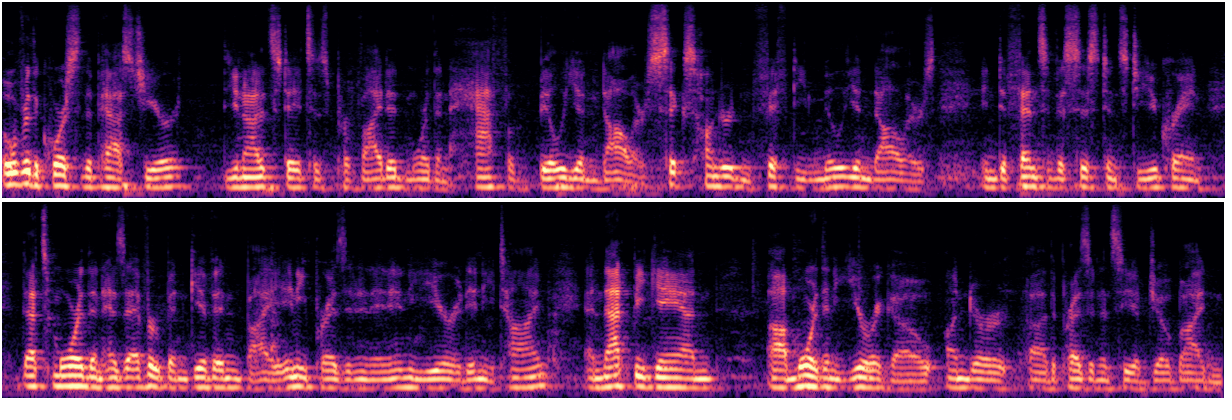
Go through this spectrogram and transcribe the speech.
over the course of the past year, the United States has provided more than half a billion dollars, $650 million in defensive assistance to Ukraine. That's more than has ever been given by any president in any year at any time. And that began uh, more than a year ago under uh, the presidency of Joe Biden.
